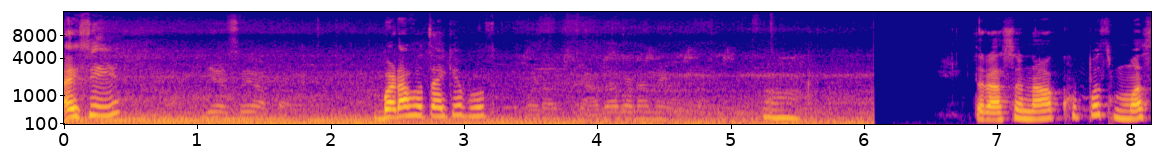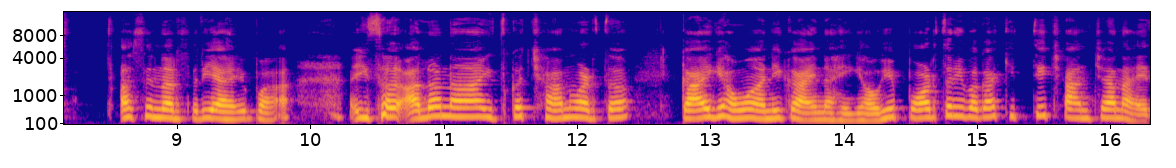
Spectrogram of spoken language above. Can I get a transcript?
ऐसे ही? ये ऐसे आता. है बड़ा होता है क्या बहुत? बड़ा ज़्यादा बड़ा नहीं होता. तर असं ना खूपच मस्त असे नर्सरी आहे पहा. इथं आलं ना इतकं छान वाटतं. काय घ्यावं आणि काय नाही घ्यावं. हे पॉट तरी बघा किती छान छान आहेत.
